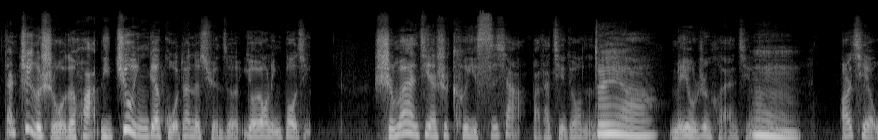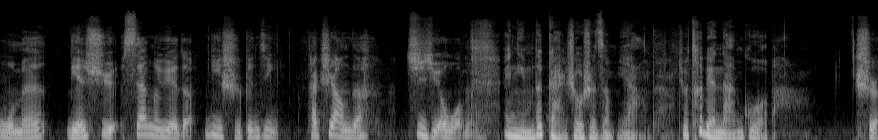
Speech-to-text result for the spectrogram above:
但这个时候的话，你就应该果断的选择幺幺零报警。什么案件是可以私下把它结掉的呢？对呀、没有任何案件可以。嗯，而且我们连续三个月的历时跟进，他这样的 拒绝我们，哎，你们的感受是怎么样的？就特别难过吧？是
